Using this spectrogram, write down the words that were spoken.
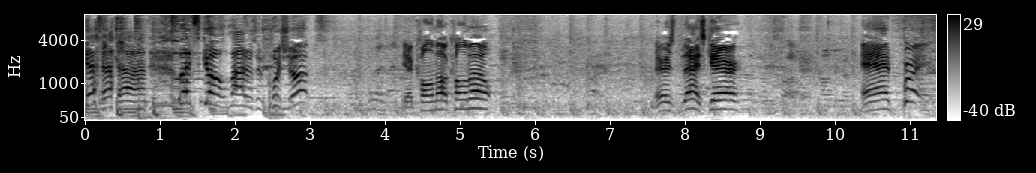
Yeah. Let's go. Ladders and push-ups. Yeah, call him out. Call him out. There's nice, Gare. And break.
